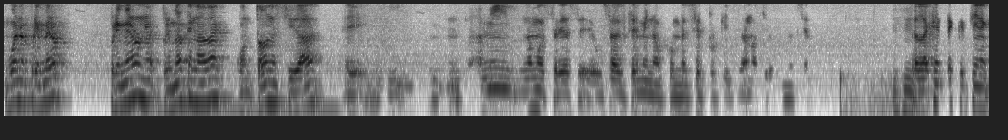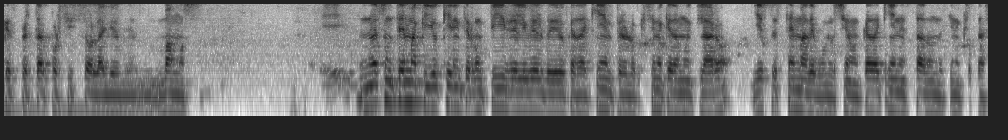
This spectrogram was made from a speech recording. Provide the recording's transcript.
Bueno, primero, primero, primero que nada, con toda honestidad, eh, a mí no me gustaría usar el término convencer porque yo no quiero convencer. O sea, la gente que tiene que despertar por sí sola, yo, vamos, eh, no es un tema que yo quiera interrumpir el libre albedrío de cada quien, pero lo que sí me queda muy claro, y esto es tema de evolución, cada quien está donde tiene que estar.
